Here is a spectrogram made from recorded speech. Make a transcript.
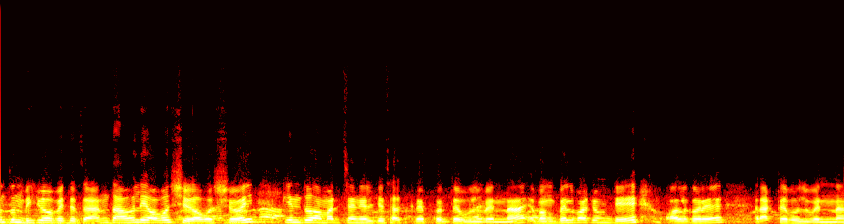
নতুন ভিডিও পেতে চান, তাহলে অবশ্যই অবশ্যই কিন্তু আমার চ্যানেলকে সাবস্ক্রাইব করতে ভুলবেন না এবং বেল বাটনটি অল করে রাখতে ভুলবেন না।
